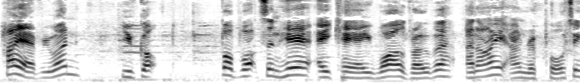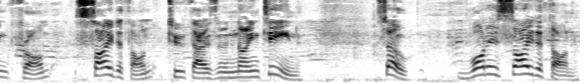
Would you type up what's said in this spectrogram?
Hi everyone, you've got Bob Watson here, aka Wild Rover, and I am reporting from Cidathon 2019. So, what is Cidathon?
